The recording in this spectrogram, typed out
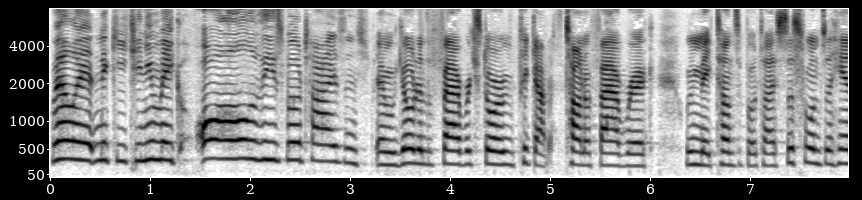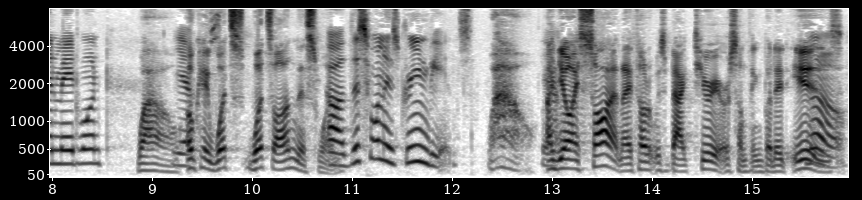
"Well, Aunt Nikki, can you make all of these bow ties?" And and we go to the fabric store, we pick out a ton of fabric, we make tons of bow ties. This one's a handmade one. Wow. yes. Okay, what's what's on this one? Uh, this one is green beans. wow. yeah. I, you know, I saw it and I thought it was bacteria or something, but it is No,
